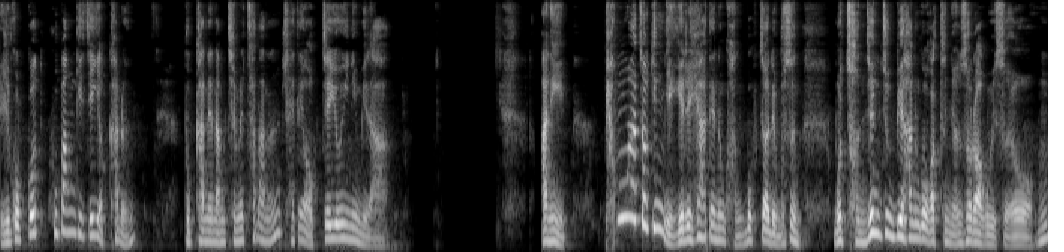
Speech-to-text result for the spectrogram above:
7곳 후방기지 역할은 북한의 남침을 차단하는 최대 억제 요인입니다. 아니 평화적인 얘기를 해야 되는 광복절에 무슨 뭐 전쟁 준비하는 것 같은 연설을 하고 있어요. 응?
